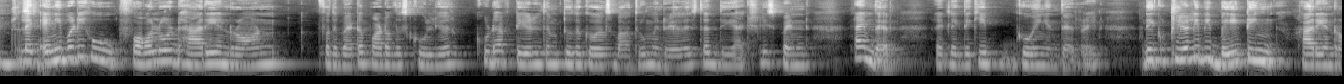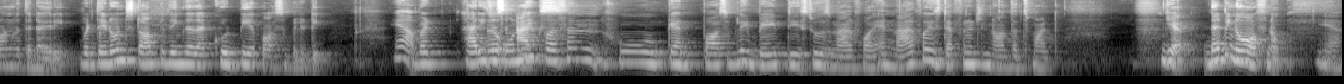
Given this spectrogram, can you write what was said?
Like anybody who followed Harry and Ron for the better part of the school year could have tailed them to the girls' bathroom and realized that they actually spend time there. Right? Like they keep going in there, right? They could clearly be baiting Harry and Ron with the diary, but they don't stop to think that that could be a possibility. Yeah, but Harry just the just only acts. person who can possibly bait these two is Malfoy, and Malfoy is definitely not that smart. Yeah, that we know of no. Yeah.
